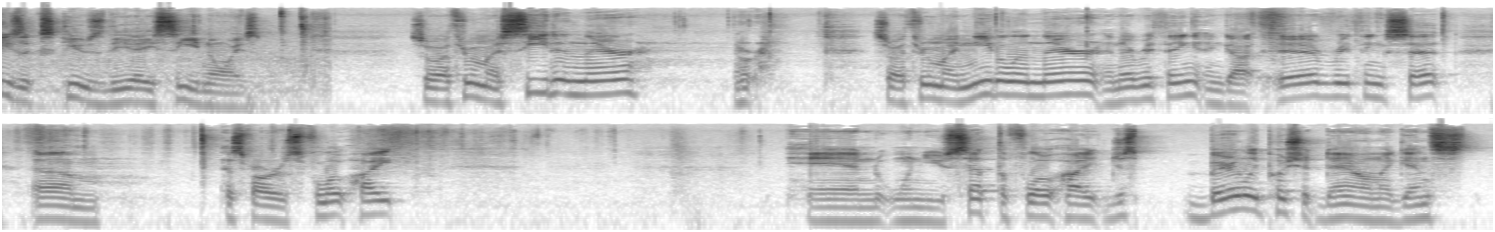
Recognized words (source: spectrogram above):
Please excuse the AC noise. So I threw my seat in there, or so I threw my needle in there and everything and got everything set um, as far as float height. And when you set the float height, just barely push it down against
